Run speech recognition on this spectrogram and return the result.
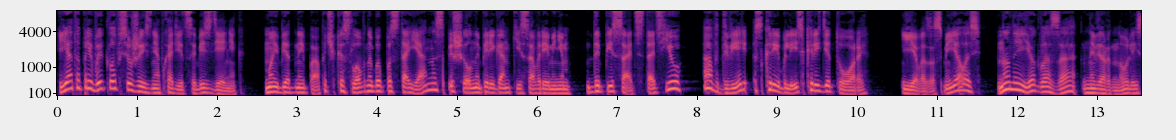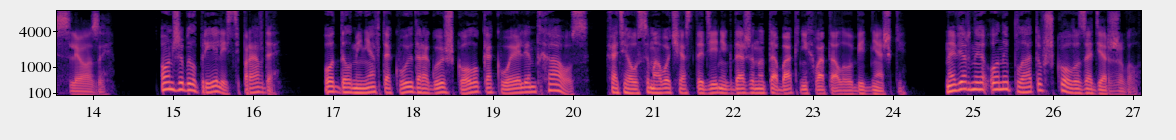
Я-то привыкла всю жизнь обходиться без денег. Мой бедный папочка словно бы постоянно спешил на перегонки со временем дописать статью, а в дверь скреблись кредиторы. Ева засмеялась, но на ее глаза навернулись слезы. Он же был прелесть, правда? Отдал меня в такую дорогую школу, как Уэлленд Хаус, хотя у самого часто денег даже на табак не хватало у бедняжки. Наверное, он и плату в школу задерживал.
